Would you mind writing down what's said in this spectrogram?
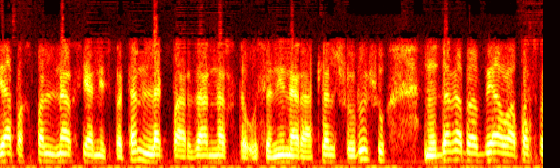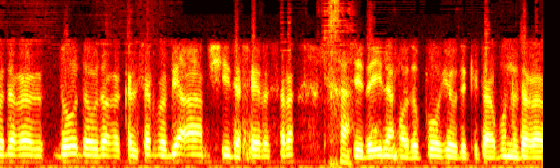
بیا په خپل نرخ یا نسبتا لږ په ارزان نرخ د اوسنی نه راتلل شروع شو نو دغه به بیا واپس په دغه دود او دغه کلچر به بیا عام شي د خیر سره چې د علم او د پوهې او د کتابونو دغه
